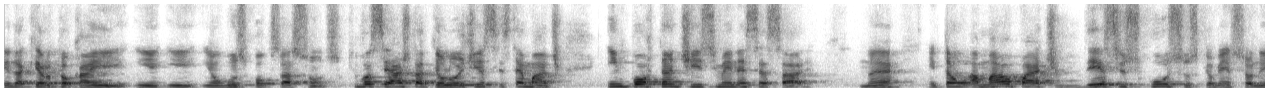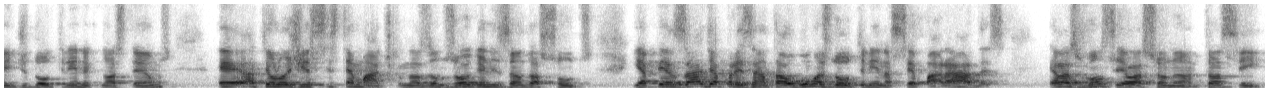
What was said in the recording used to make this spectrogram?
ainda quero tocar em, em, em, alguns poucos assuntos. O que você acha da teologia sistemática? Importantíssima e necessária. Né? Então, a maior parte desses cursos que eu mencionei de doutrina que nós temos é a teologia sistemática. Nós vamos organizando assuntos. E apesar de apresentar algumas doutrinas separadas, elas vão se relacionando. Então, assim,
